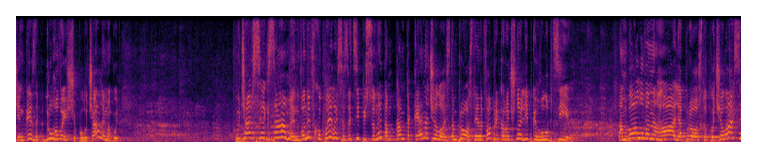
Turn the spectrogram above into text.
жінки за п'я- другу вищу получали, мабуть. Почався екзамен, вони вхопилися за ці пісюни, там, там таке почалось, там просто я- фабрика ручної ліпки голубців. Там балувана Галя просто почалася.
